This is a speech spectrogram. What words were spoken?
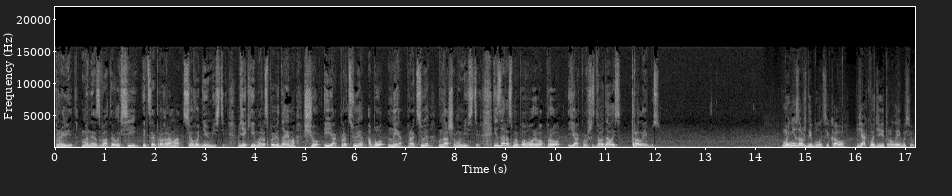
Привіт! Мене звати Олексій, і це програма Сьогодні в місті, в якій ми розповідаємо, що і як працює або не працює в нашому місті. І зараз ми поговоримо про, як ви вже здогадались, тролейбус. Мені завжди було цікаво, як водії тролейбусів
